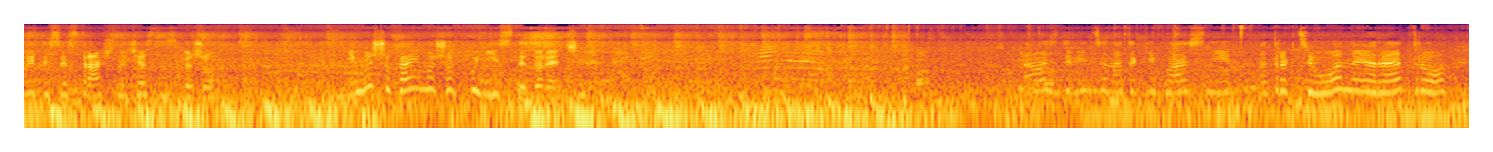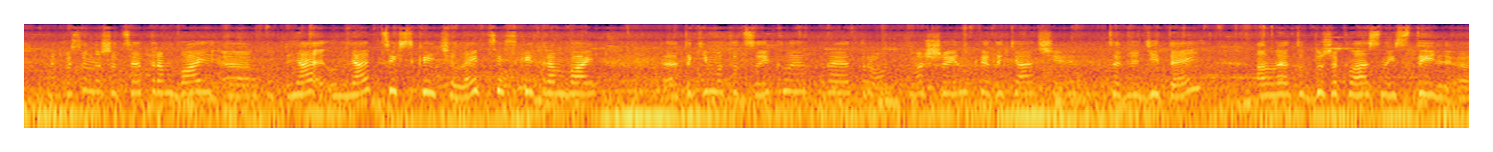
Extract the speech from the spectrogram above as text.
Дивитися страшно, чесно скажу. І ми шукаємо, щоб поїсти, до речі. А ось дивіться на такі класні атракціони, ретро. Написано, що це трамвай е, ля, ляпцівський чи лейпцівський трамвай. Е, Такі мотоцикли ретро, машинки дитячі. Це для дітей, але тут дуже класний стиль. Е,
